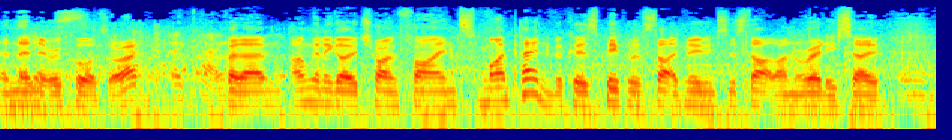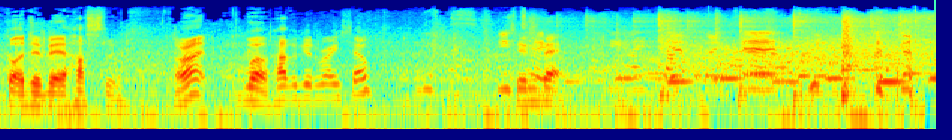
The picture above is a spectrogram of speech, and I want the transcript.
and then it records, alright? Okay. But um, I'm gonna go try and find my pen because people have started moving to the start line already, so got to do a bit of hustling. Alright? Well, have a good race, El. You See you in a too. bit. See you later.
